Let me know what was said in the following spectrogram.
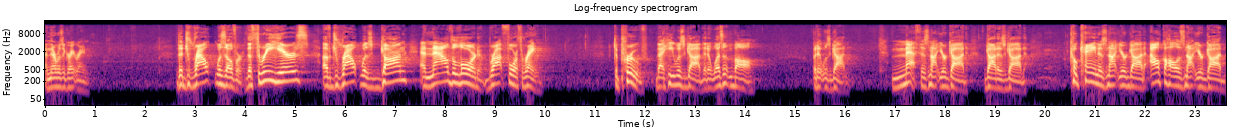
And there was a great rain. The drought was over. The 3 years of drought was gone and now the Lord brought forth rain to prove that he was God, that it wasn't Baal, but it was God. Meth is not your God. God is God. Cocaine is not your God. Alcohol is not your God.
